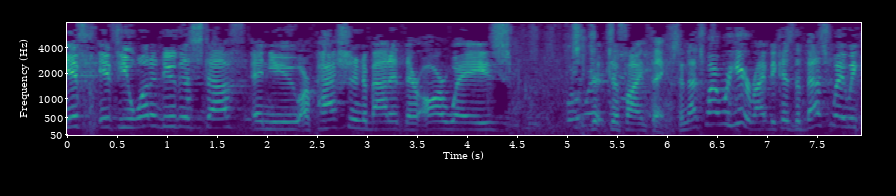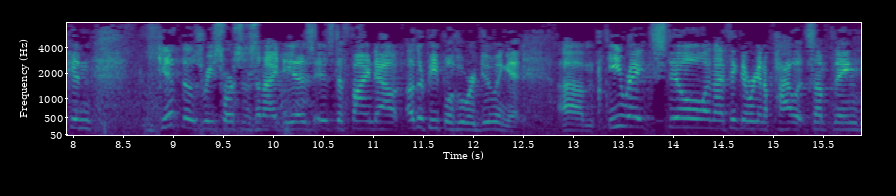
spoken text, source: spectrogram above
if if you want to do this stuff and you are passionate about it, there are ways to, to find things, and that's why we're here, right? Because the best way we can get those resources and ideas is to find out other people who are doing it. Um, E-rate still, and I think they were going to pilot something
